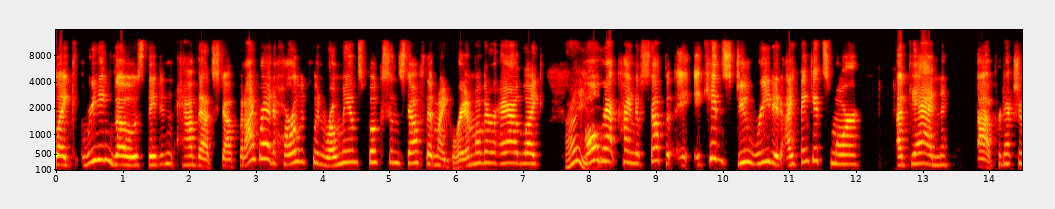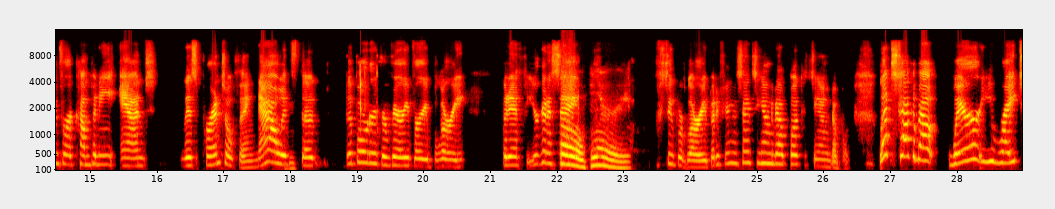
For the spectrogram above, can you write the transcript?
like reading those, they didn't have that stuff. But I read Harlequin romance books and stuff that my grandmother had, like right all that kind of stuff. It- it- kids do read it. I think it's more, again, uh, protection for a company and this parental thing. Now it's the the borders are very very blurry. But if you're going to say Oh, blurry. Super blurry, but if you're going to say it's a young adult book, it's a young adult book. Let's talk about where you write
